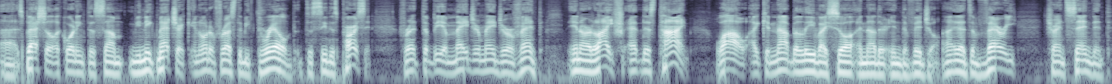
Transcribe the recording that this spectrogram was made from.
uh, special according to some unique metric in order for us to be thrilled to see this person, for it to be a major, major event in our life at this time. Wow, I cannot believe I saw another individual. Uh, that's a very transcendent,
